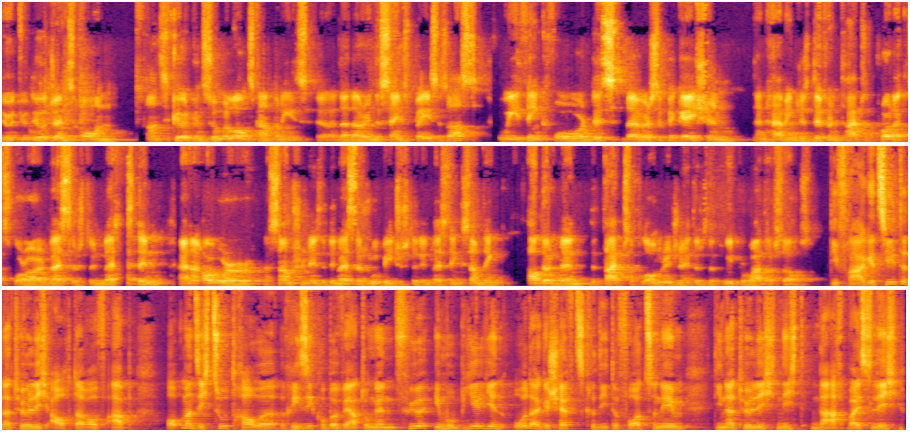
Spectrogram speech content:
do due diligence on unsecured consumer loans companies uh, that are in the same space as us. We think for this diversification and having just different types of products for our investors to invest in, and our assumption is that investors would be interested in investing something other than the types of loan originators that we provide ourselves. Die Frage zielte natürlich auch darauf ab, ob man sich zutraue, Risikobewertungen für Immobilien oder Geschäftskredite vorzunehmen, die natürlich nicht nachweislich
